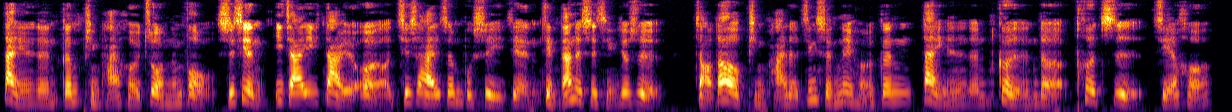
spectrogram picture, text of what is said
代言人跟品牌合作能否实现一加一大于二，其实还真不是一件简单的事情。就是找到品牌的精神内核跟代言人个人的特质结合，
